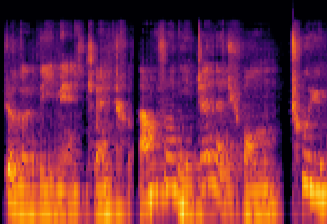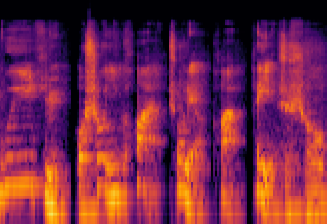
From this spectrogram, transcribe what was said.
这个里面牵扯。咱们说你真的穷，出于规矩，我收一块，收两块，他也是收，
